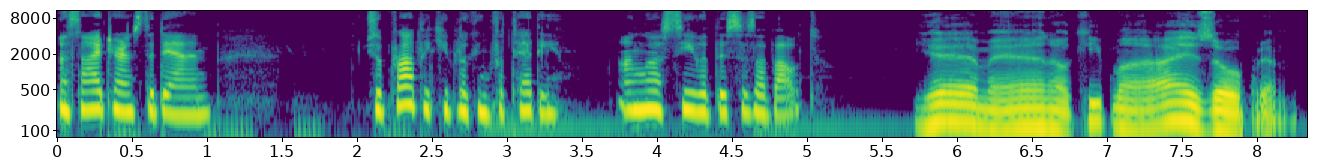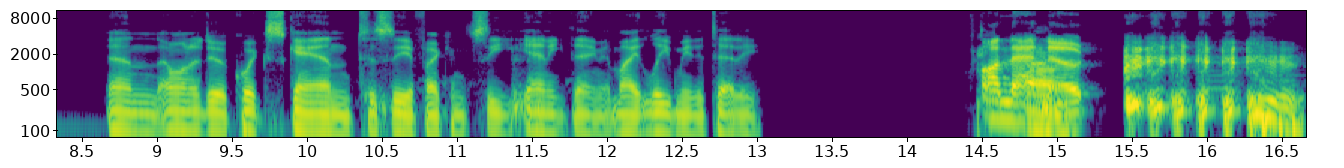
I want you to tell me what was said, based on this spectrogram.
Asai turns to Dannon. You should probably keep looking for Teddy. I'm gonna see what this is about. Yeah, man, I'll keep my eyes open. And I want to do a quick scan to see if I can see anything that might lead me to Teddy. On that Um, note,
